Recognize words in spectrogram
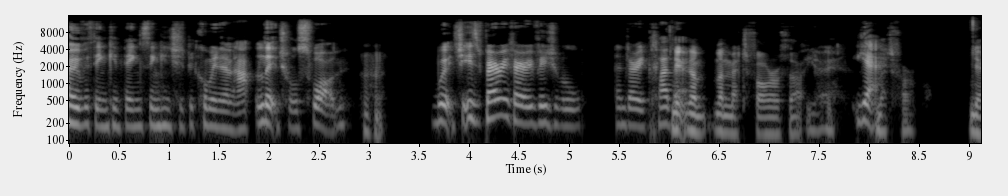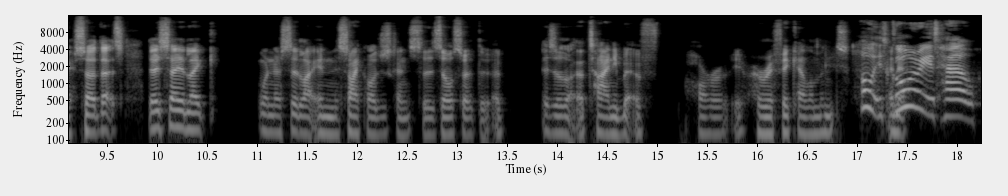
overthinking things, thinking she's becoming an a- literal swan, Mhm. which is very, very visual and very clever. Yeah, the, the metaphor of that, yeah, yeah. metaphorical. Yeah, so that's they say like when I said like in the psychological sense, there's also the, a, there's a, a tiny bit of horror, horrific elements. Oh, it's And it- gory as hell.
